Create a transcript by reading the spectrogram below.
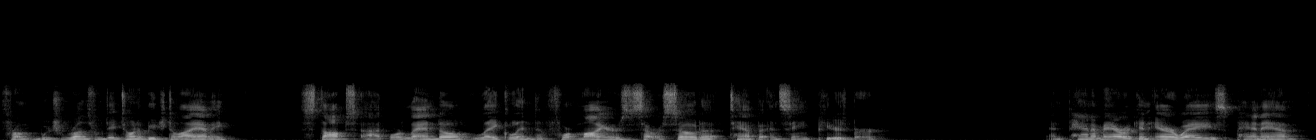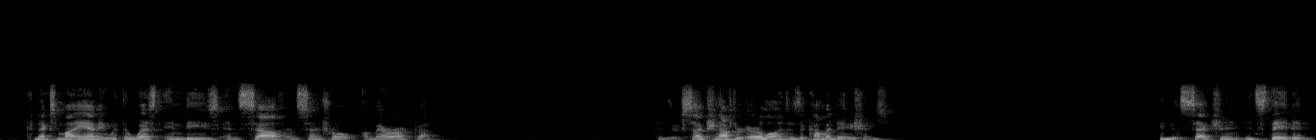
from which runs from Daytona Beach to Miami, stops at Orlando, Lakeland, Fort Myers, Sarasota, Tampa, and St. Petersburg and Pan American Airways, Pan Am, connects Miami with the West Indies and South and Central America. The next section after airlines is accommodations. In this section, it stated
